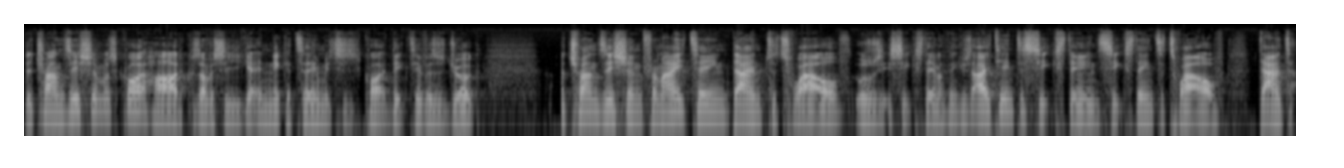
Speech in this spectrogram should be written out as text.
The transition was quite hard because obviously you get a nicotine, which is quite addictive as a drug. A transition from 18 down to 12, was it 16? I think it was 18 to 16, 16 to 12, down to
